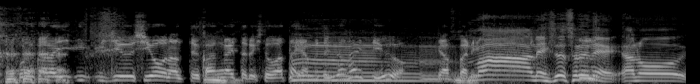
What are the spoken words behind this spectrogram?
これから移住しようなんて考えてる人は、やめてくださいって言うよ、やっぱり。まあね、それね、うん、あの、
